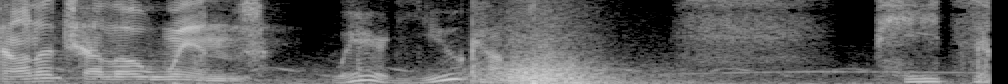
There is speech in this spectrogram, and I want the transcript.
Donatello wins. Where'd you come from? Pizza.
